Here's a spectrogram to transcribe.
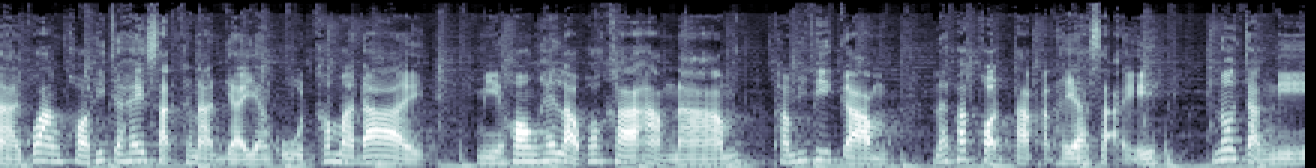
นาดกว้างพอที่จะให้สัตว์ขนาดใหญ่อย่างอูฐเข้ามาได้ มีห้องให้เหล่าพ่อค้าอาบน้ำทำพิธีกรรม และพักผ่อนตามอัธยาศัย นอกจากนี้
